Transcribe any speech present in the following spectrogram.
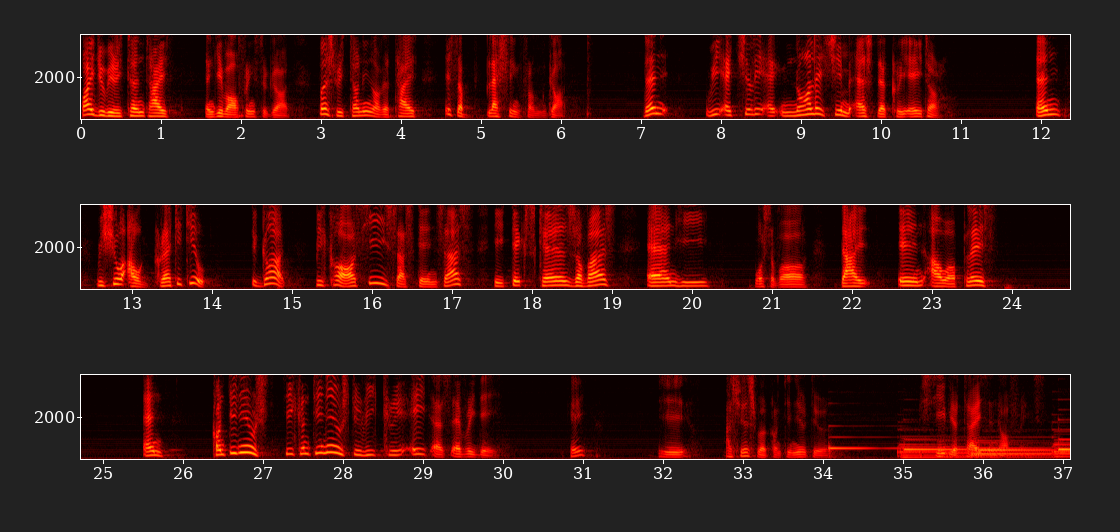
Why do we return tithe and give offerings to God? First, returning of the tithe is a blessing from God. Then we actually acknowledge Him as the Creator. And we show our gratitude to God because He sustains us, He takes care of us, and He, most of all, died in our place and continues he continues to recreate us every day. Okay? The ushers will continue to receive your tithes and offerings.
